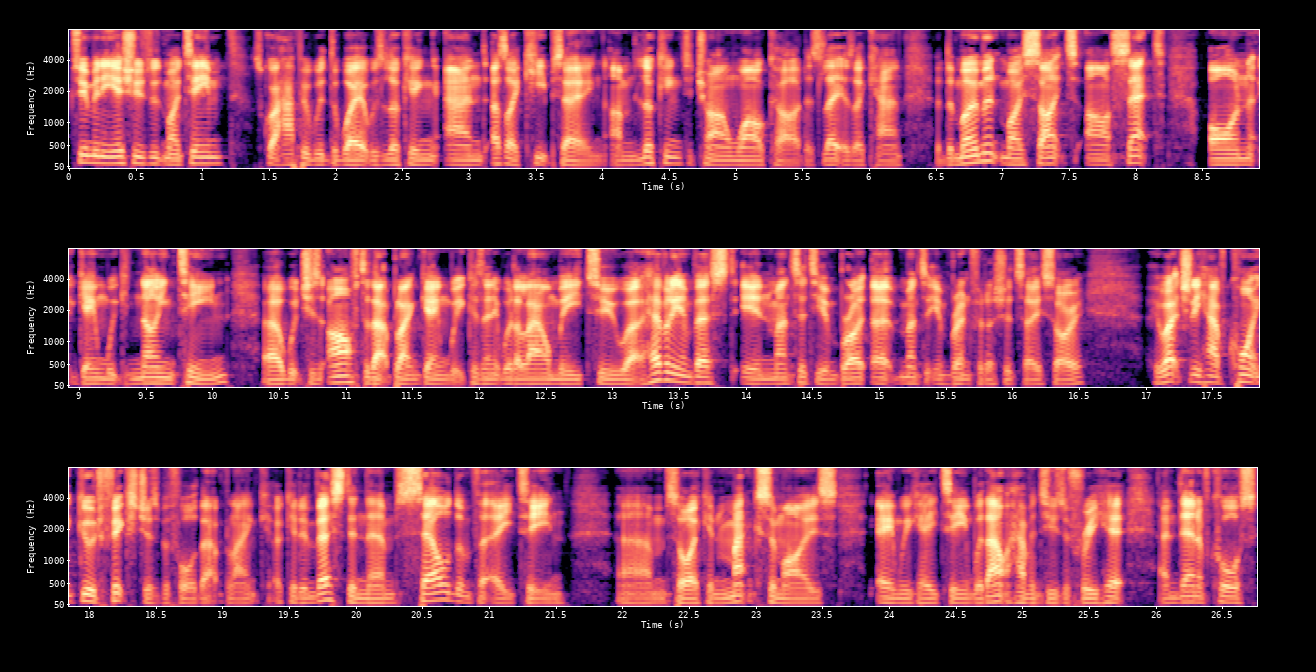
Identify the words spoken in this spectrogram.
too many issues with my team. I was quite happy with the way it was looking. And as I keep saying, I'm looking to try and wildcard as late as I can. At the moment, my sights are set on game week 19, uh, which is after that blank game week, because then it would allow me to uh, heavily invest in Man City and, Bright- uh, Man City and Brentford, I should say, sorry who actually have quite good fixtures before that blank. I could invest in them, sell them for 18, um, so I can maximise game week 18 without having to use a free hit. And then, of course,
